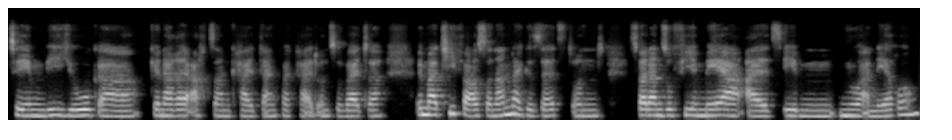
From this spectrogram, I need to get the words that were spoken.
Themen wie Yoga, generell Achtsamkeit, Dankbarkeit und so weiter immer tiefer auseinandergesetzt. Und es war dann so viel mehr als eben nur Ernährung.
